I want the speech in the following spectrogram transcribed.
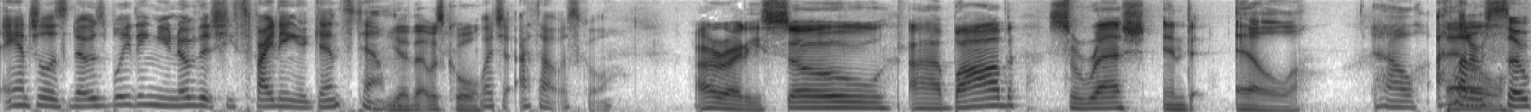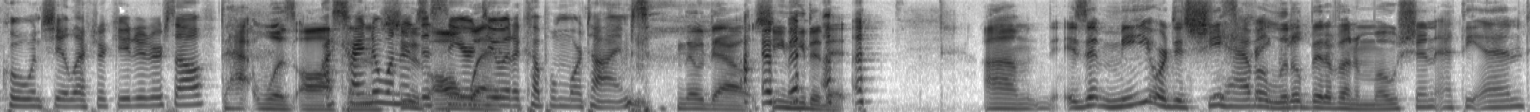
Angela's nose bleeding, you know that she's fighting against him. Yeah, that was cool. Which I thought was cool. Alrighty, so uh, Bob, Suresh, and Elle. Hell, I thought it was so cool when she electrocuted herself. That was awesome. I kind of wanted to see her wet. do it a couple more times. No doubt, she needed it. Um, is it me or did she She's have a little bit of an emotion at the end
